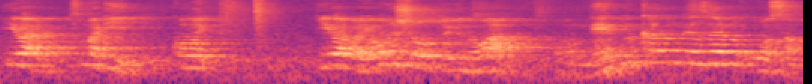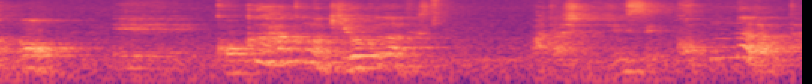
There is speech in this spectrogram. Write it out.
ているいわつまりこのいわば4章というのはこのネブカドネザル王様の、えー、告白の記録なんです。私の人生こんなだった。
